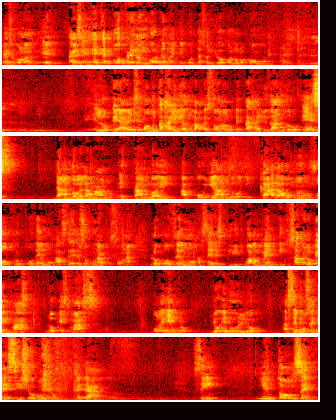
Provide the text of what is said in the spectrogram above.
Eso con a veces, este postre no engorda, no, el que engorda soy yo cuando lo como lo que a veces cuando tú estás ayudando a la persona, lo que estás ayudando es dándole la mano, estando ahí, apoyándolo. Y cada uno de nosotros podemos hacer eso con una persona. Lo podemos hacer espiritualmente. Y tú sabes lo que es más, lo que es más. Por ejemplo, yo y Julio hacemos ejercicio juntos, ¿verdad? Sí. Y entonces,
